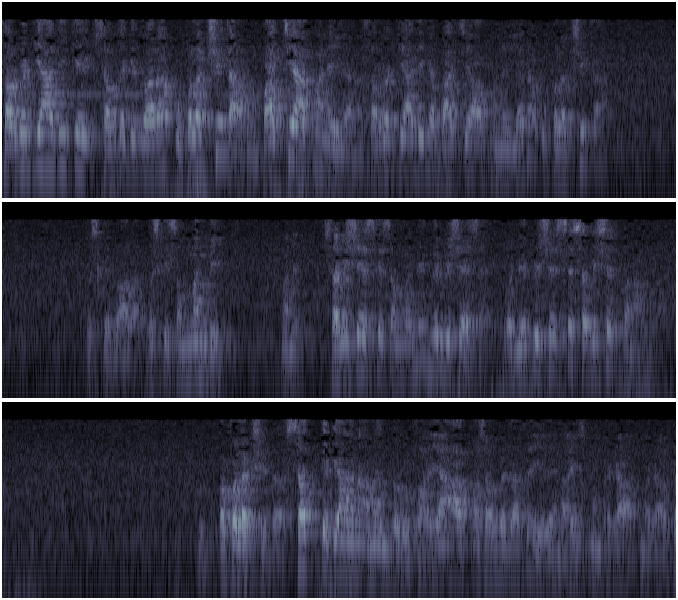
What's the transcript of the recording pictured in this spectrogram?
सर्वज्ञादि के शब्द के द्वारा उपलक्षित आत्मा, बाच्य आत्मा नहीं लेना। सर्वज्ञादि का बाच्य आत्मा नहीं लेना, उपलक्षित आत्मा। उसके द्वारा, उसकी संबंधी, माने सविशेष के संबंधी निर्विशेष है। वो निर्विशेष से सविशेष बना हुआ है। अपलक्षित सत्य ज्ञान अनंत रूप है। यहाँ आत्मा शब्द का अर्थ ये लेना है। इस मंत्र का आत्मा का अर्थ,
